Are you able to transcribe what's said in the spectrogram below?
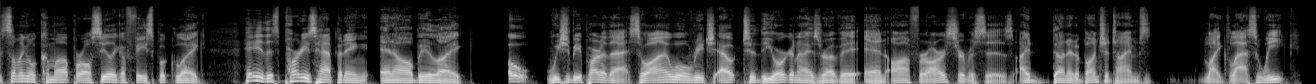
something will come up, or I'll see like a Facebook like, "Hey, this party's happening," and I'll be like, "Oh, we should be a part of that." So I will reach out to the organizer of it and offer our services. I've done it a bunch of times, like last week,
